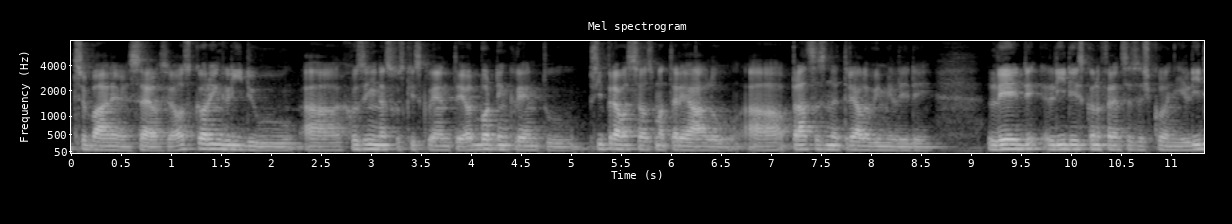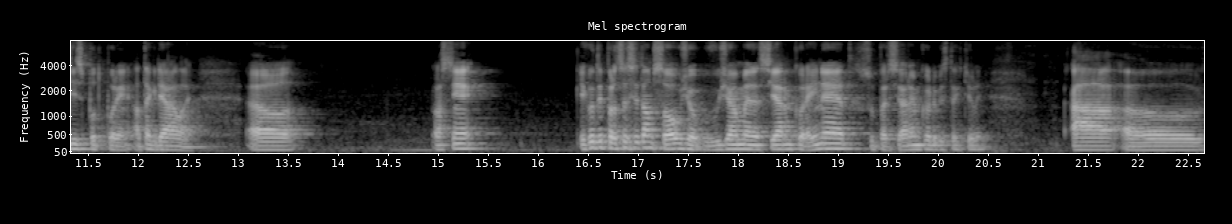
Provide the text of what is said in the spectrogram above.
třeba, nevím, sales, jo, scoring leadů, a chození na schůzky s klienty, onboarding klientů, příprava sales materiálu a práce s netrialovými lidi, lídy z konference ze školení, lídy z podpory a tak dále. Uh, vlastně jako ty procesy tam jsou, že využíváme CRM Raynet, super CRM, kdybyste chtěli. A uh,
